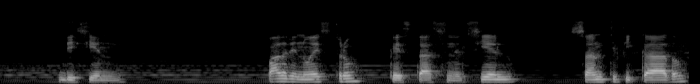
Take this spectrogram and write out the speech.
diciendo, Padre nuestro que estás en el cielo, santificado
